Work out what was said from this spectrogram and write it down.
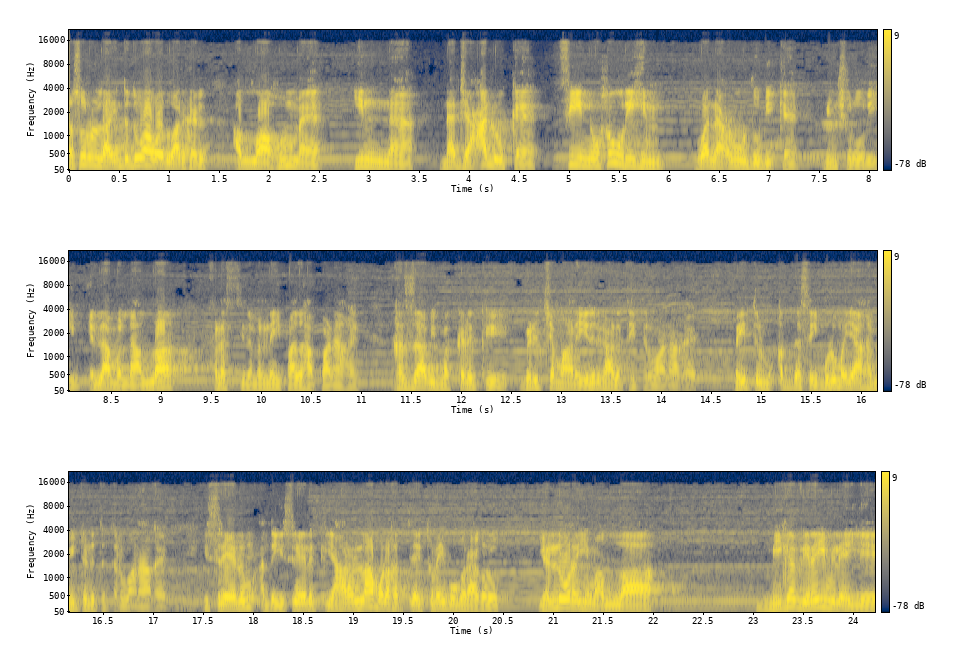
ரசூலுல்லா இந்த துவா ஓதுவார்கள். அல்லாஹும்ம இன்ன நஜஅலுக ஃபீ நுஹூரிஹிம் வ நஊது பிக மின் ஷுரூரிஹிம். எல்லாம் வல்ல அல்லாஹ் பலஸ்தீன மண்ணை பாதுகாப்பானாக. கசாவின் மக்களுக்கு வெளிச்சமான எதிர்காலத்தை தருவானாக. வைத்துல் முகத்தஸை முழுமையாக மீட்டெடுத்து தருவானாக. இஸ்ரேலும் அந்த இஸ்ரேலுக்கு யாரெல்லாம் உலகத்திலே துணை போகிறார்களோ எல்லோரையும் அல்லாஹ் மிக விரைவிலேயே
